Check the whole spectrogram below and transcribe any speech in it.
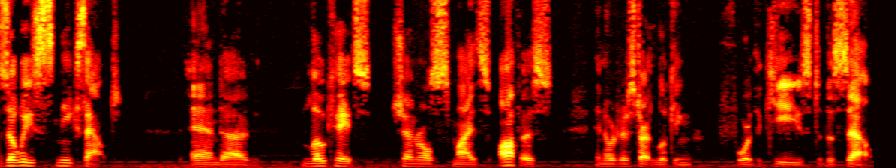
Zoe sneaks out and uh, locates General Smythe's office in order to start looking for the keys to the cell,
